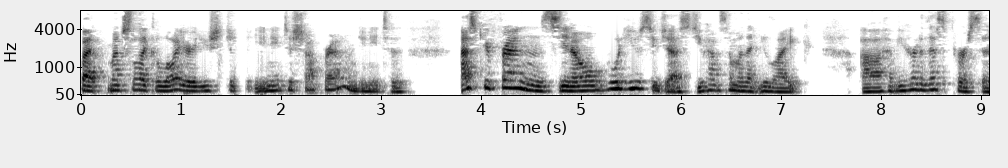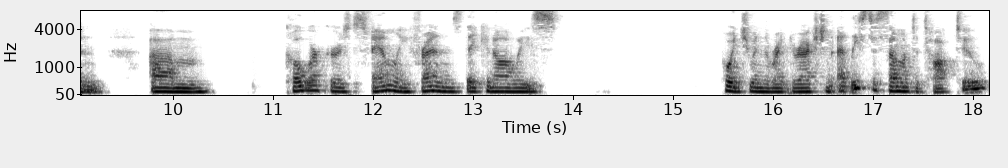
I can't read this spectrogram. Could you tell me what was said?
But much like a lawyer, you should, you need to shop around. You need to ask your friends, you know, who do you suggest? Do you have someone that you like? Uh, have you heard of this person? Um, coworkers, family, friends, they can always point you in the right direction, at least to someone to talk to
